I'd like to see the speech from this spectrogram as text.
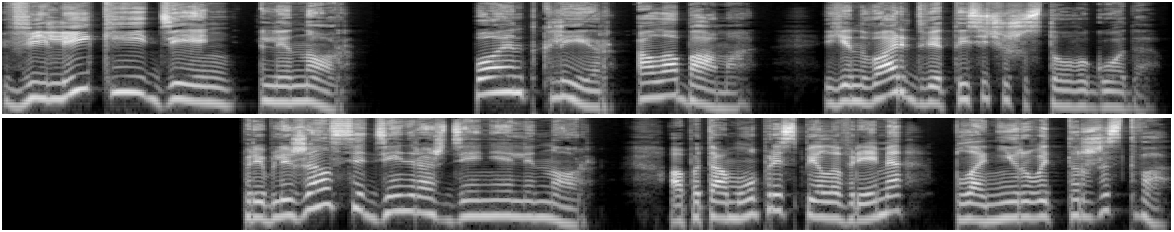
Великий день Ленор. Пойнт-Клир, Алабама. Январь 2006 года. Приближался день рождения Ленор, а потому приспело время планировать торжества.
